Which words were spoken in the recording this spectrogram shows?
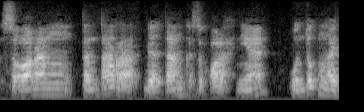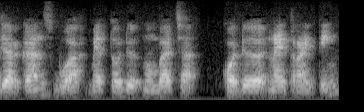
seorang tentara datang ke sekolahnya untuk mengajarkan sebuah metode membaca kode night writing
